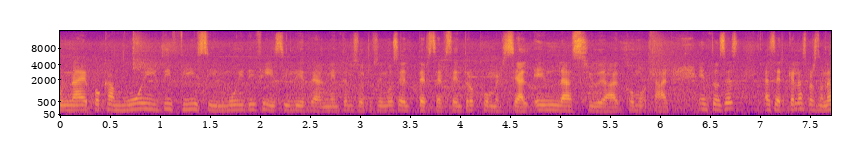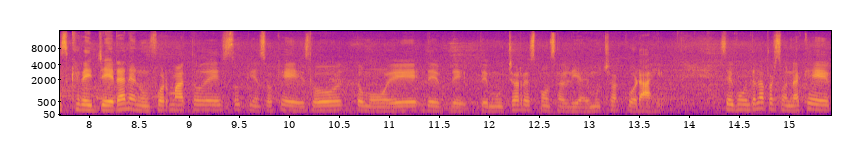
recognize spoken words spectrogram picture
una época muy difícil, muy difícil y realmente nosotros fuimos el tercer centro comercial en la ciudad como tal. Entonces, hacer que las personas creyeran en un formato de esto, pienso que eso tomó de, de, de mucha responsabilidad y mucho coraje. Segundo, la persona que,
